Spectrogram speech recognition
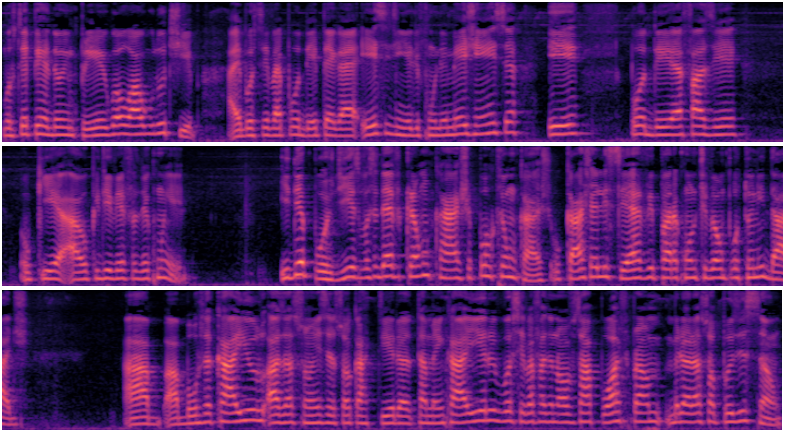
você perdeu o emprego ou algo do tipo. Aí você vai poder pegar esse dinheiro de fundo de emergência e poder fazer o que, o que dever fazer com ele. E depois disso, você deve criar um caixa. Por que um caixa? O caixa ele serve para quando tiver oportunidade a, a bolsa caiu, as ações da sua carteira também caíram e você vai fazer novos aportes para melhorar sua posição.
